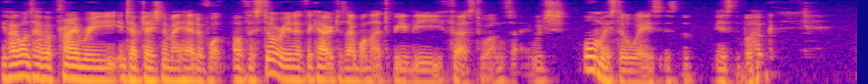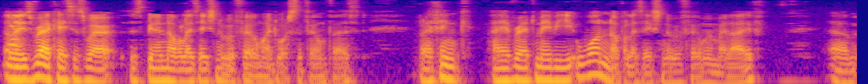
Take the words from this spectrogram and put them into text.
if I want to have a primary interpretation in my head of what of the story and of the characters, I want that to be the first one, so, which almost always is the is the book. And Yeah. there's rare cases where there's been a novelization of a film, I'd watch the film first. But I think I have read maybe one novelization of a film in my life. Um,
